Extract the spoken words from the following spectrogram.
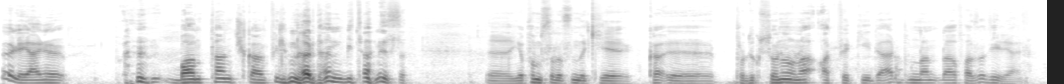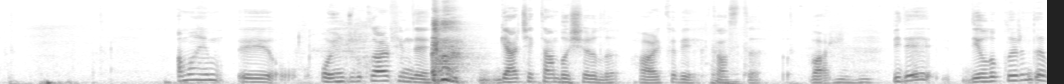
Öyle yani banttan çıkan filmlerden bir tanesi. E, yapım sırasındaki e, prodüksiyonun ona atfettiği değer bundan daha fazla değil yani. Ama hem e, oyunculuklar filmde gerçekten başarılı, harika bir kastı var. Bir de diyalogların da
